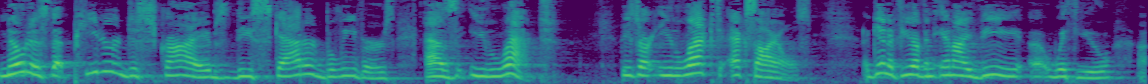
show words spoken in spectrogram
Notice that Peter describes these scattered believers as elect. These are elect exiles. Again, if you have an NIV uh, with you, uh,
